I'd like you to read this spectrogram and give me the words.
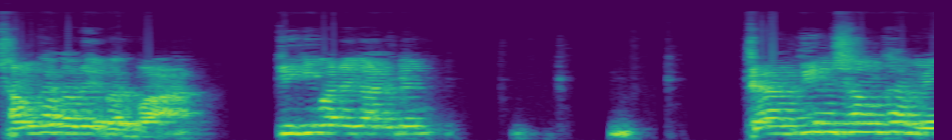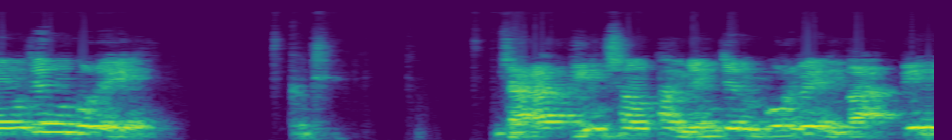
সংখ্যা ধরে এবার বার। কি কি বারে কাটবেন? যারা তিন সংখ্যা মেনটেন করে যারা তিন সংখ্যা মেনটেন করবেন বা তিন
